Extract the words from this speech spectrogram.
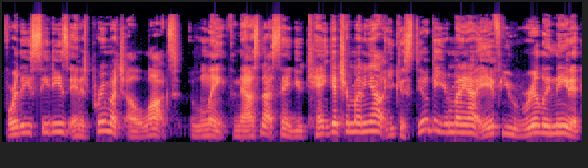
for these CDs and it's pretty much a locked length. Now it's not saying you can't get your money out. You can still get your money out if you really need it.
